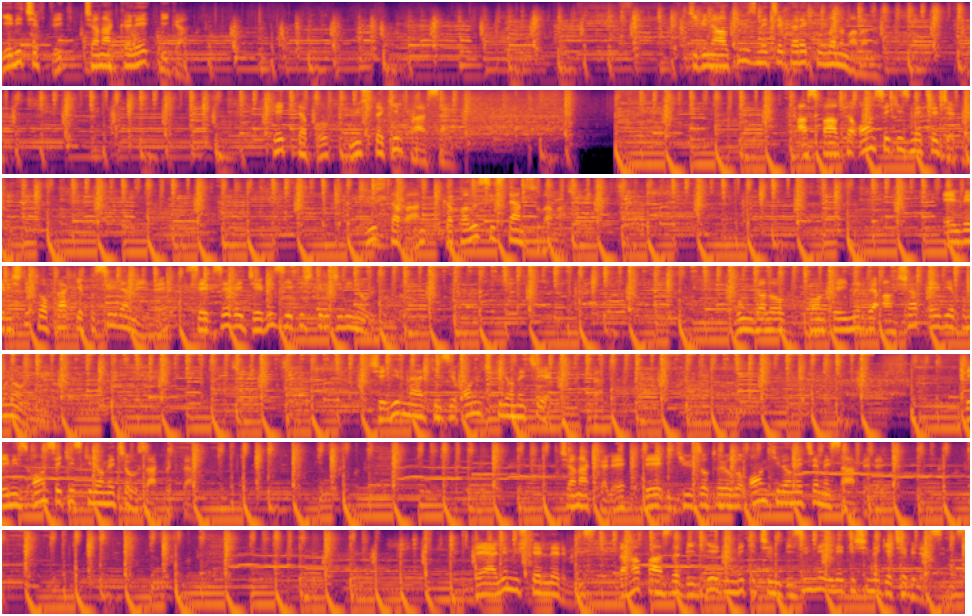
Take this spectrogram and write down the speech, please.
Yeni Çiftlik, Çanakkale, Biga. ...2600 metrekare kullanım alanı. Tek tapu, müstakil parsel. Asfalta 18 metre cepheli. Düz taban, kapalı sistem sulama. Elverişli toprak yapısıyla meyve, sebze ve ceviz yetiştiriciliğine uygundur. Bungalov, konteyner ve ahşap ev yapımına uygundur. Şehir merkezi 13 kilometre yakınlıkta. Deniz 18 kilometre uzaklıkta. Çanakkale, D200 otoyolu 10 kilometre mesafede. Değerli müşterilerimiz, daha fazla bilgi edinmek için bizimle iletişime geçebilirsiniz.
